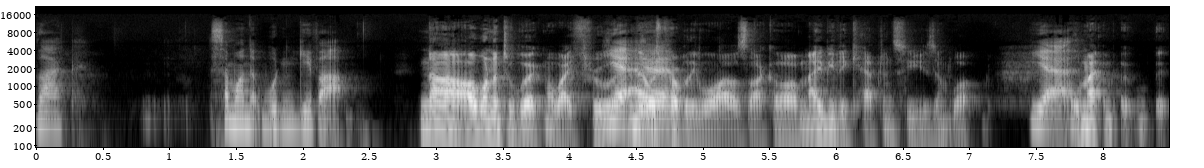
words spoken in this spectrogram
like someone that wouldn't give up. no, I wanted to work my way through it, Yeah. and that was probably why I was like, oh, maybe the captaincy isn't what. Yeah. Or ma- it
